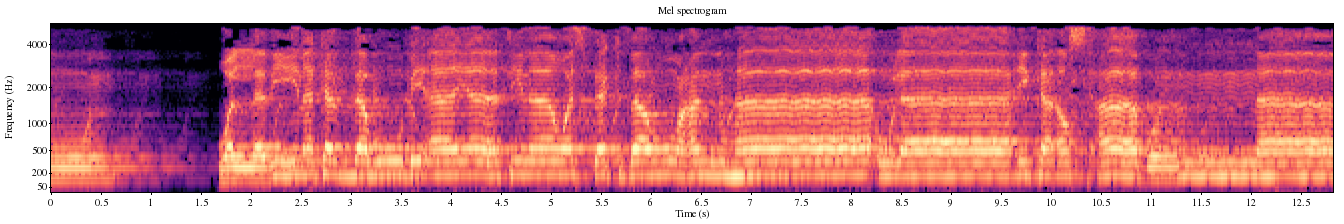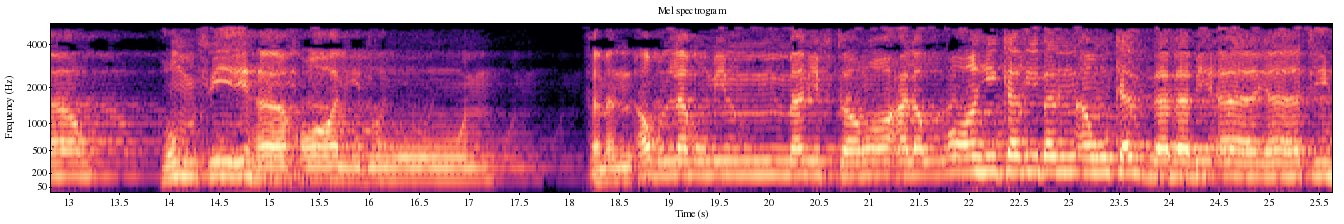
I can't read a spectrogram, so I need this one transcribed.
والذين كذبوا بآياتنا واستكبروا عنها أولئك أصحاب النار. هم فيها خالدون. فمن أظلم ممن افترى على الله كذبا أو كذب بآياته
